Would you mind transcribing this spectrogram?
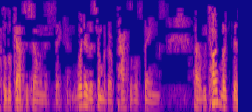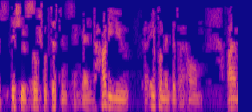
have to look after someone that's sick? And what are the, some of the practical things? Uh, we talked about this issue of social distancing and how do you uh, implement this at home? Um,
